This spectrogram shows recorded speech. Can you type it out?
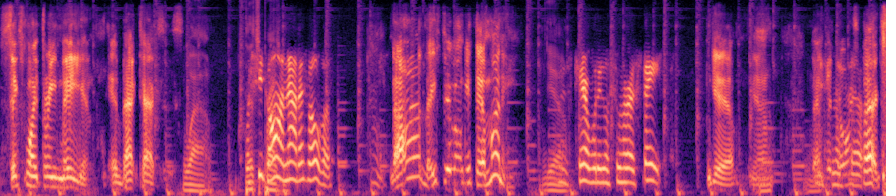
6.3 million in back taxes. Wow. Well, she's gone now. That's over. Nah, they still gonna get their money. Yeah. I don't care what they gonna sue her estate. Yeah, yeah. They get no respect.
